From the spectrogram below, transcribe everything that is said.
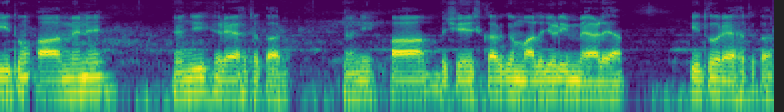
ਇਹ ਤੋਂ ਆ ਮੈਨੇ, ਹਾਂਜੀ, ਰਹਿਤ ਕਰ। ਹਾਂਜੀ ਆ ਵਿਸ਼ੇਸ਼ ਕਰਕੇ ਮਲ ਜਿਹੜੀ ਮੈਲ ਆ, ਇਹ ਤੋਂ ਰਹਿਤ ਕਰ।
